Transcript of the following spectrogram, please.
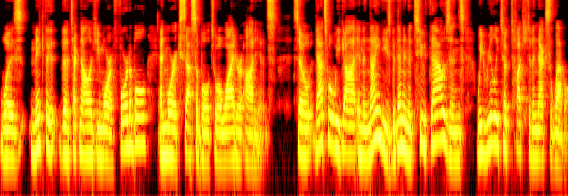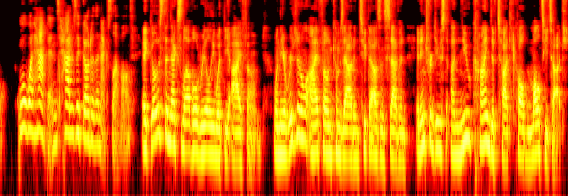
was make the, the technology more affordable and more accessible to a wider audience. So that's what we got in the 90s, but then in the 2000s, we really took touch to the next level. Well, what happens? How does it go to the next level? It goes to the next level really with the iPhone. When the original iPhone comes out in 2007, it introduced a new kind of touch called multi-touch.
